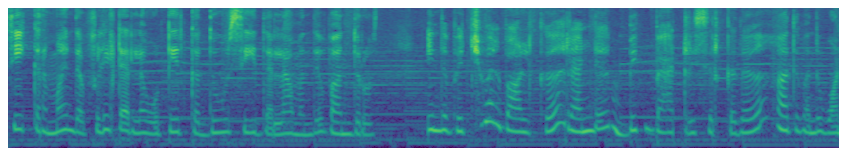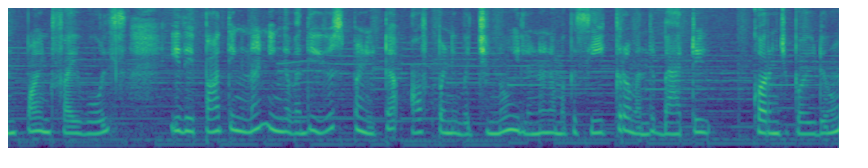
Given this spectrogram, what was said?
சீக்கிரமாக இந்த ஃபில்டரில் ஒட்டியிருக்க தூசி இதெல்லாம் வந்து வந்துடும் இந்த விர்ச்சுவல் வால்க்கு ரெண்டு பிக் பேட்ரிஸ் இருக்குது. அது வந்து ஒன் பாயிண்ட் ஃபைவ் வோல்ட்ஸ் இதை பார்த்தீங்கன்னா நீங்கள் வந்து யூஸ் பண்ணிவிட்டு ஆஃப் பண்ணி வச்சிடணும். இல்லைன்னா நமக்கு சீக்கிரம் வந்து பேட்ரி குறைஞ்சி போயிடும்.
